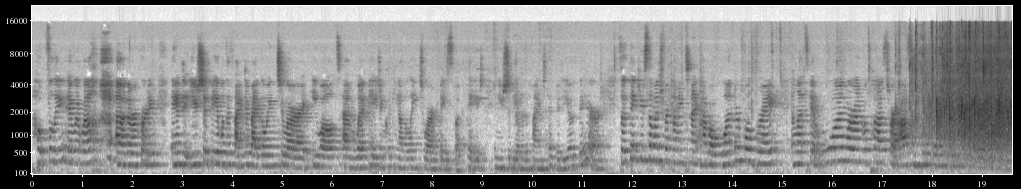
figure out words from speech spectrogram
Hopefully it went well, uh, the recording, and you should be able to find it by going to our eWalt um, webpage and clicking on the link to our Facebook page, and you should be able to find a video there. So thank you so much for coming tonight. Have a wonderful break, and let's get one more round of applause to our awesome students.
